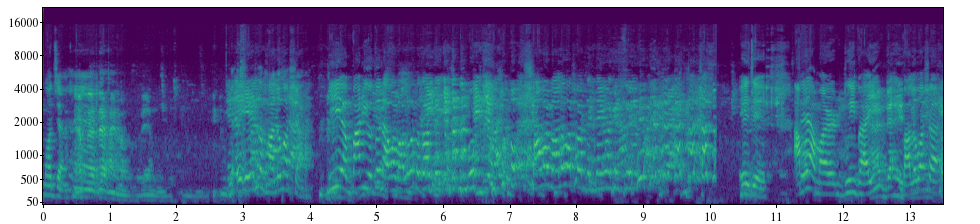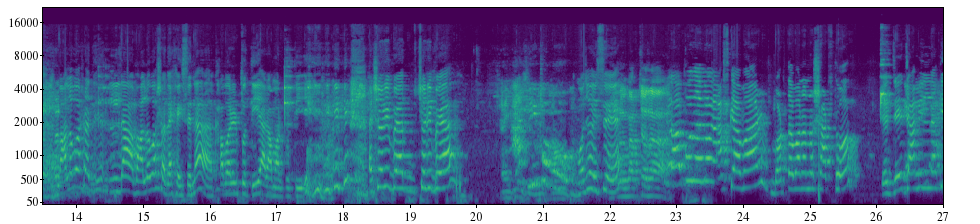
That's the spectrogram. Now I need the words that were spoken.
মজা হ্যাঁ। এটা তো ভালোবাসা। কি বাড়ি হতো না আমার ভালোবাসা আমার ভালোবাসা অর্ধেক নেমে গেছে এই যে আমার আমার দুই ভাই ভালোবাসা ভালোবাসা না ভালোবাসা দেখাইছে না খাবারের প্রতি আর আমার প্রতি। আর শরীফ ভাইয়া শরীফ ভাইয়া? মজা হয়েছে? আজকে আমার ভর্তা বানানো সার্থক যে যে জামিল নাকি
